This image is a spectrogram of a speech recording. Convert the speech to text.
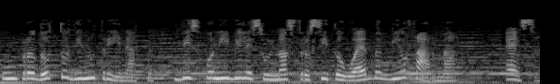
Un prodotto di Nutrinat, disponibile sul nostro sito web Biofarma. S.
